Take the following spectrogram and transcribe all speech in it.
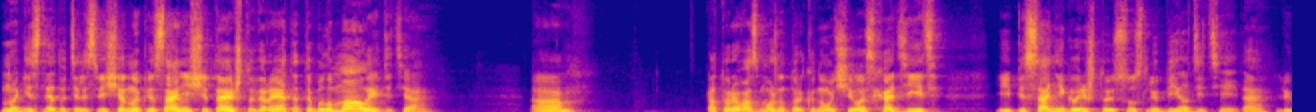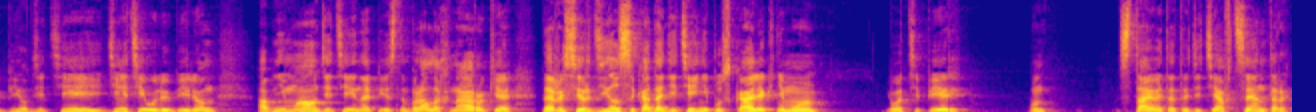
Многие исследователи Священного Писания считают, что, вероятно, это было малое дитя, которое, возможно, только научилось ходить, И Писание говорит, что Иисус любил детей, да, любил детей, и дети его любили. Он обнимал детей, написано, брал их на руки, даже сердился, когда детей не пускали к нему. И вот теперь он ставит это дитя в центр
